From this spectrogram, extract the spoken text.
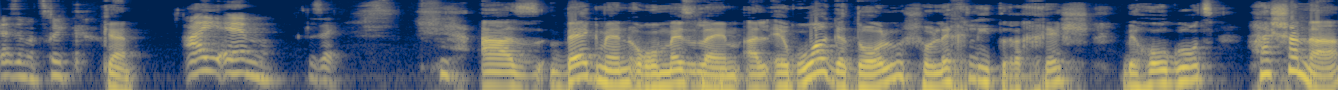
איזה מצחיק. כן I am זה. אז בגמן רומז להם על אירוע גדול שהולך להתרחש בהוגוורטס השנה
